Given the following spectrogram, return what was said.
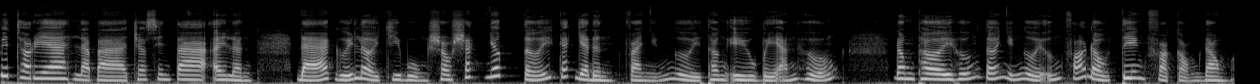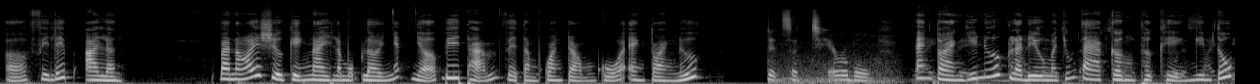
Victoria là bà Jacinta Allen đã gửi lời chia buồn sâu sắc nhất tới các gia đình và những người thân yêu bị ảnh hưởng, đồng thời hướng tới những người ứng phó đầu tiên và cộng đồng ở Phillip Island. Bà nói sự kiện này là một lời nhắc nhở bi thảm về tầm quan trọng của an toàn nước. An toàn dưới nước là điều mà chúng ta cần thực hiện nghiêm túc.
